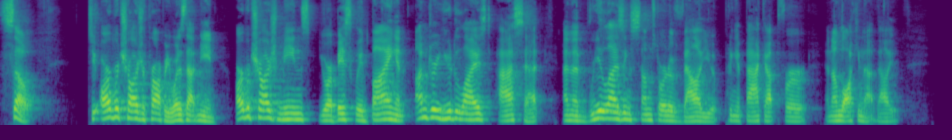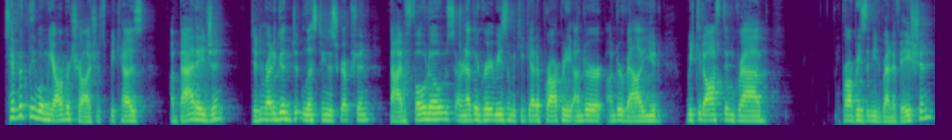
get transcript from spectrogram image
So, to arbitrage a property, what does that mean? Arbitrage means you are basically buying an underutilized asset and then realizing some sort of value, putting it back up for and unlocking that value. Typically, when we arbitrage, it's because a bad agent didn't write a good listing description. Bad photos are another great reason we could get a property under undervalued. We could often grab properties that need renovation,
